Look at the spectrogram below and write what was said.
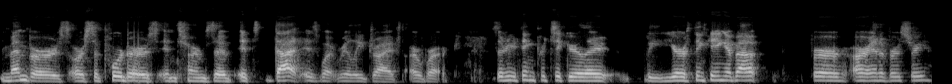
members or supporters in terms of it's that is what really drives our work. Is there anything particularly you're thinking about for our anniversary?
